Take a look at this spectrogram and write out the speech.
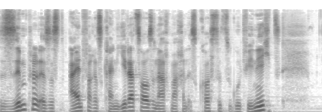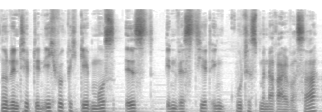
simpel, es ist einfach, es kann jeder zu Hause nachmachen, es kostet so gut wie nichts. Nur den Tipp, den ich wirklich geben muss, ist, investiert in gutes Mineralwasser.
